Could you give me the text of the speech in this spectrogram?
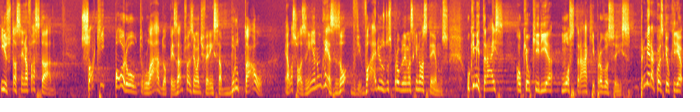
e isso está sendo afastado. Só que, por outro lado, apesar de fazer uma diferença brutal, ela sozinha não resolve vários dos problemas que nós temos. O que me traz ao que eu queria mostrar aqui para vocês. Primeira coisa que eu queria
